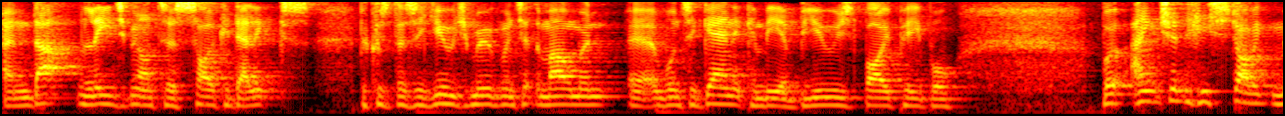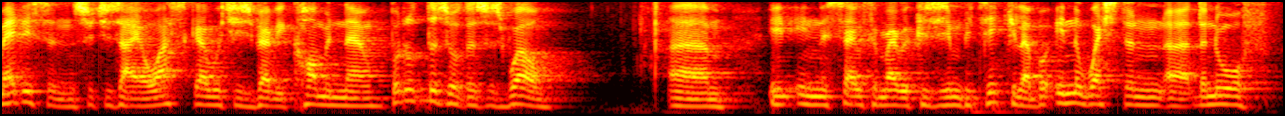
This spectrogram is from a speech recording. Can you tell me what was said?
And that leads me on to psychedelics because there's a huge movement at the moment. Uh, once again, it can be abused by people. But ancient historic medicines such as ayahuasca, which is very common now, but there's others as well. Um, in, in the South Americas in particular, but in the Western, uh, the North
